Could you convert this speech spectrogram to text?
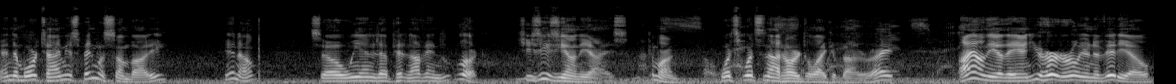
And the more time you spend with somebody, you know. So we ended up hitting off and look, she's easy on the eyes. Come on. What's what's not hard to like about her, right? I, on the other hand, you heard earlier in the video,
